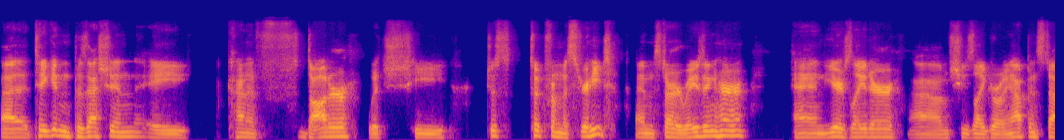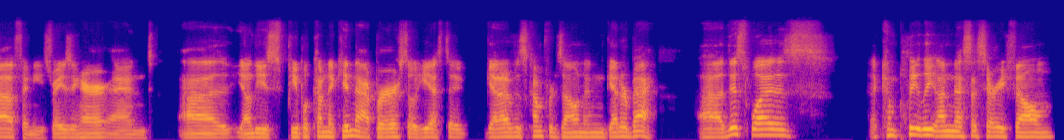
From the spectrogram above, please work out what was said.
uh, taken possession a kind of daughter, which he just took from the street and started raising her. And years later, um, she's like growing up and stuff, and he's raising her. And uh, you know, these people come to kidnap her, so he has to get out of his comfort zone and get her back. Uh, this was a completely unnecessary film.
